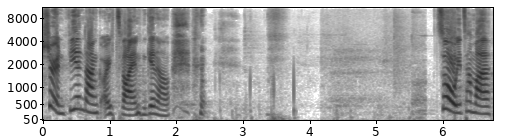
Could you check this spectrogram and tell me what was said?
schön. Vielen Dank euch zweien. Genau. So, jetzt haben wir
